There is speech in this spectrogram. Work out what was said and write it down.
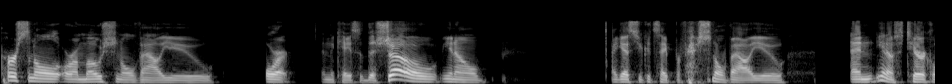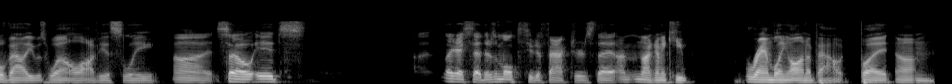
personal or emotional value, or in the case of this show, you know, I guess you could say professional value and you know satirical value as well obviously. Uh, so it's like i said there's a multitude of factors that i'm not going to keep rambling on about but um,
